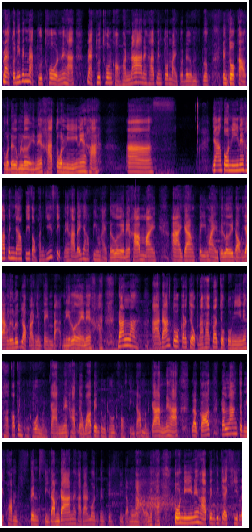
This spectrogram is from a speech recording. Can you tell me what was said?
แม็กตัวนี้เป็นแม็กทูโทนนะคะแม็กทูโทนของ Honda นะคะเป็นตัวใหม่ตัวเดิมเป็นตัวเก่าตัวเดิมเลยนะคะตัวนี้นะคะอ่า ยางตัวนี้นะคะเป็นยางปี 2020นะคะได้ยางปีใหม่ไปเลยนะคะไม่อ่ายางปีใหม่ไปเลยดอกยางลึกๆดอกยางเต็มๆแบบนี้เลยนะคะด้านล่างอ่าด้านตัวกระจกนะคะ กระจกตรงนี้นะคะก็เป็นทูโทนเหมือนกันนะคะแต่ว่าเป็นทูโทนของสีดำเหมือนกันนะคะแล้วก็ด้านล่างจะมีความเป็นสีดำด้านนะคะ ด้านบนจะเป็นเป็นสีดำเงานะคะ ตัวนี้นะคะเป็นกุญแจคีย์เล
